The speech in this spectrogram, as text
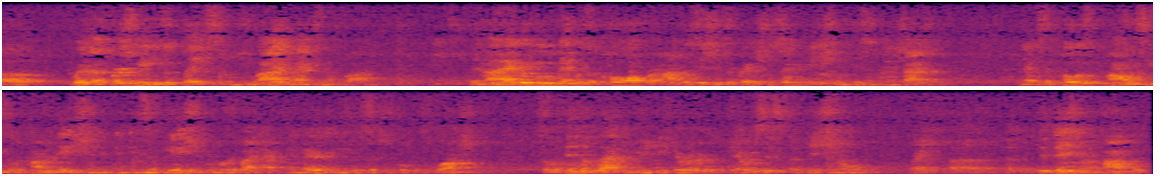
uh, where the first meeting took place in July of 1905. The Niagara movement was a call for opposition to racial segregation and disenfranchisement and was opposed policies of accommodation and conciliation promoted by African American leaders such as Booker. Washington. So within the black community, there, were, there was this additional right? Uh, division or conflict.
